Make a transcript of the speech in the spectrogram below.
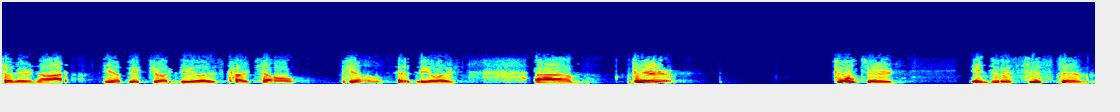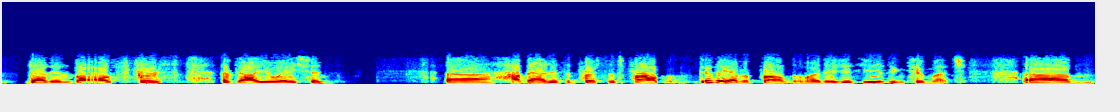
so they're not, you know, big drug dealers, cartel, you know, dealers. Um, they're filtered into a system that involves first evaluation. Uh, how bad is the person's problem? Do they have a problem? Are they just using too much? Um,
